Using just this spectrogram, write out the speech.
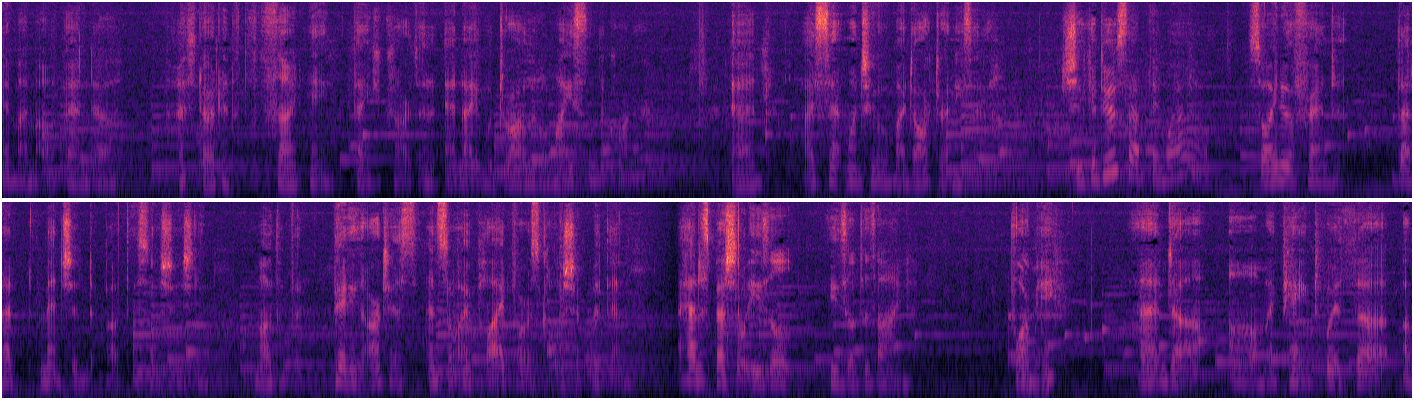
in my mouth and uh, I started signing thank you cards and, and I would draw little mice in the corner. And I sent one to my doctor and he said, she could do something, wow. So I knew a friend that had mentioned about the Association of Mouth Painting Artists, and so I applied for a scholarship with them. I had a special easel, easel design for me, and uh, um, I paint with uh, a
